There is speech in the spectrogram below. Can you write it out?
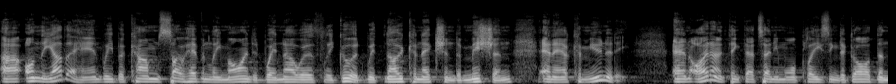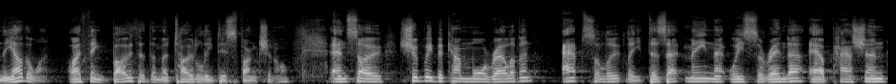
Uh, on the other hand, we become so heavenly minded, we're no earthly good with no connection to mission and our community. And I don't think that's any more pleasing to God than the other one. I think both of them are totally dysfunctional. And so, should we become more relevant? Absolutely. Does that mean that we surrender our passion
